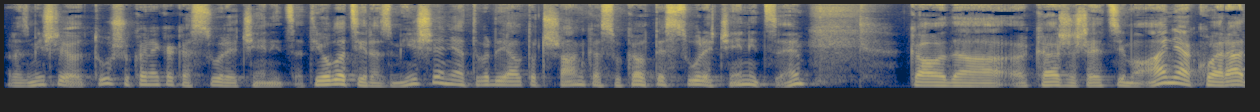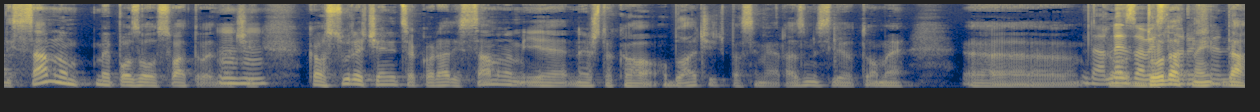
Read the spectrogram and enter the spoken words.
razmišljao o tušu kao nekakva surečenica. Ti oblaci razmišljanja, tvrdi autor članka, su kao te surečenice kao da kažeš recimo Anja koja radi sa mnom me pozvalo svatove. Znači, kao surečenica koja radi sa mnom je nešto kao oblačić, pa sam ja razmislio o tome. e, Da, nezavisna dodatna, rečenica, da,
